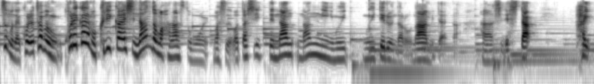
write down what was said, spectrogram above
つもね、これ多分、これからも繰り返し何度も話すと思います。私って何何に向いてるんだろうな、みたいな話でした。はい。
